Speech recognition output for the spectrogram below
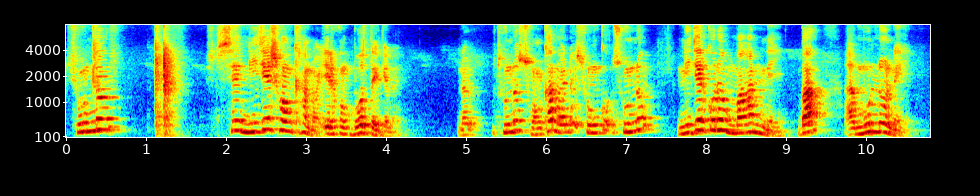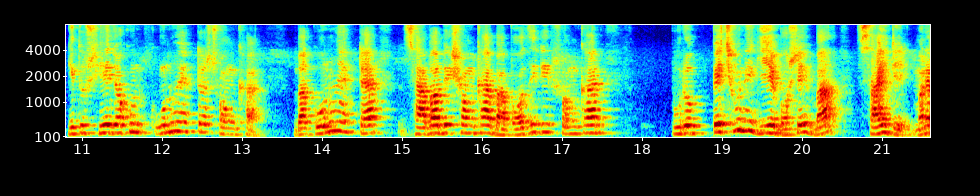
শূন্য, সে নিজে সংখ্যা নয়, এরকম বলতে গেলে। শূন্য সংখ্যা নয় না, শূন্য শূন্য নিজের কোনো মান নেই বা মূল্য নেই। কিন্তু সে যখন কোনো একটা সংখ্যা বা কোনো একটা স্বাভাবিক সংখ্যা বা পজিটিভ সংখ্যার পুরো পেছনে গিয়ে বসে বা সাইডে মানে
